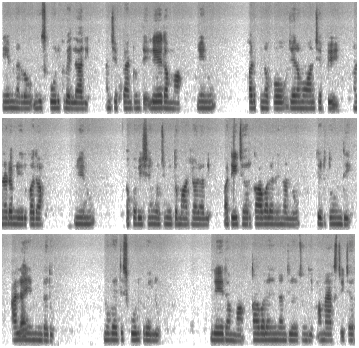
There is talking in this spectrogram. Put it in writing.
ఏం నడవవు నువ్వు స్కూల్కి వెళ్ళాలి అని చెప్పి అంటుంటే లేదమ్మా నేను కడుపు నొప్పో జ్వరమో అని చెప్పి అనడం లేదు కదా. నేను ఒక విషయం గురించి మీతో మాట్లాడాలి. ఆ టీచర్ కావాలని నన్ను తిడుతూ ఉంది. అలా ఏమి ఉండదు. నువ్వైతే స్కూల్కి వెళ్ళు. లేదమ్మా కావాలని నన్ను తిడుతుంది. మా మ్యాథ్స్ టీచర్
